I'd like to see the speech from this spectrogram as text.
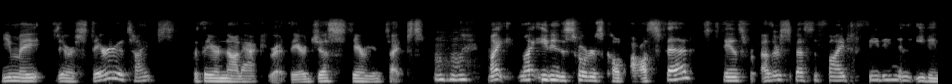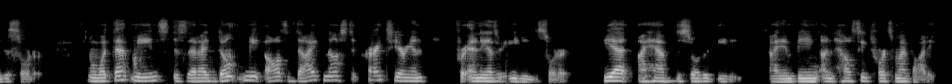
You may, there are stereotypes, but they are not accurate. They are just stereotypes. Mm-hmm. My, my eating disorder is called OSFED, stands for Other Specified Feeding and Eating Disorder. And what that means is that I don't meet all the diagnostic criterion for any other eating disorder. Yet I have disordered eating. I am being unhealthy towards my body.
